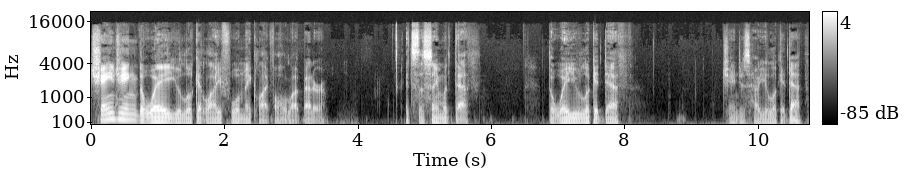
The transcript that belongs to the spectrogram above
Changing the way you look at life will make life a whole lot better. It's the same with death. The way you look at death changes how you look at death,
